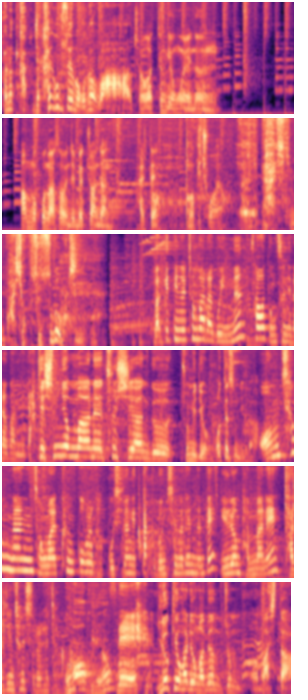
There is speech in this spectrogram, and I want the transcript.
저는 가, 이제 칼국수에 먹으면 와 저 같은 경우에는 밥 먹고 나서 이제 맥주 한 잔 할 때 먹기 좋아요. 야 이게 맛이 없을 수가 없지. 마케팅을 총괄하고 있는 서동순이라고 합니다. 이렇게 10년 만에 출시한 그 조미료 어땠습니까? 엄청난 정말 큰 꿈을 갖고 시장에 딱 론칭을 했는데 1년 반 만에 자진 철수를 하죠. 어 그래요? 네. 이렇게 활용하면 좀 어, 맛있다.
